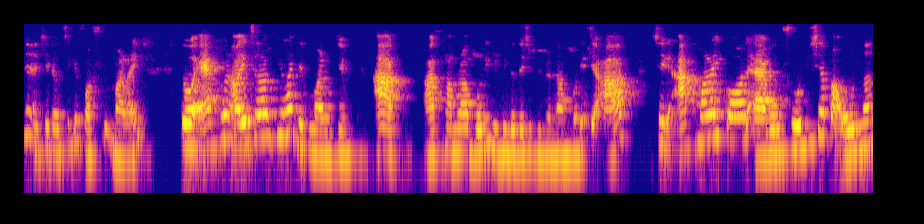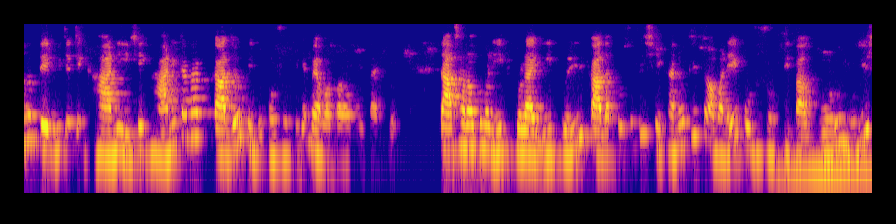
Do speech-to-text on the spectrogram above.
হ্যাঁ সেটা হচ্ছে কি ফসল মারাই তো এখন এছাড়াও কি হয় যে তোমার যে আখ আখ আমরা বলি, বিভিন্ন দেশে বিভিন্ন নাম বলি যে আখ সেই আখ মাড়াই কল এবং সরিষা বা অন্যান্য তেলবীজের যে ঘানি, সেই ঘানি টানার কাজেও কিন্তু পশু থেকে ব্যবহার করা হয়ে থাকে। তাছাড়াও তোমার ইট খোলায় ইট তৈরি কাদা প্রস্তুতি, সেখানেও কিন্তু আমার এই পশু শক্তি বা গরু মহিষ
